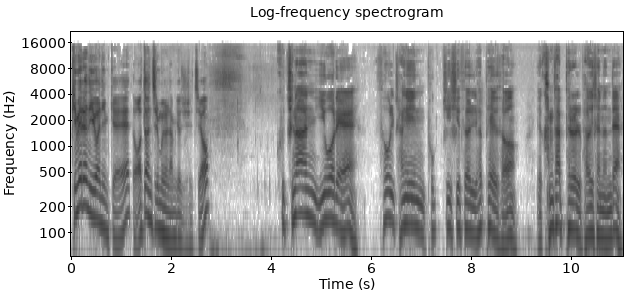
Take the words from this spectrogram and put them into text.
김혜련 의원님께 또 어떤 질문을 남겨주실지요? 그 지난 2월에 서울 장애인 복지시설 협회에서 감사표를 받으셨는데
